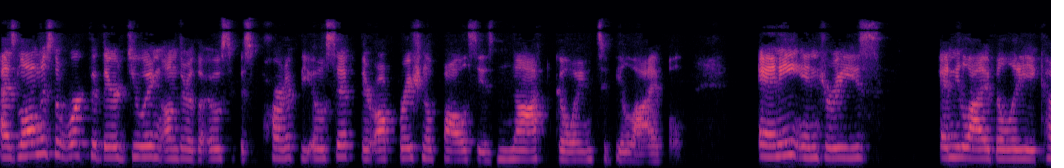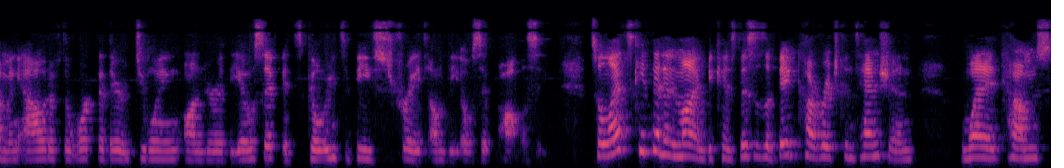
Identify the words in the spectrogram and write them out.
as long as the work that they're doing under the OCIP is part of the OCIP, their operational policy is not going to be liable. Any injuries, any liability coming out of the work that they're doing under the OCIP, it's going to be straight on the OCIP policy. So let's keep that in mind because this is a big coverage contention when it comes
